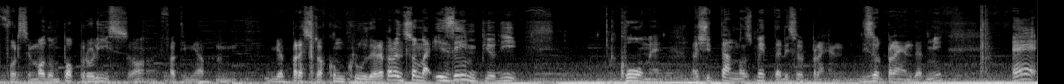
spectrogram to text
forse in modo un po' prolisso, infatti mi, mi appresto a concludere, però insomma esempio di come la città non smetta di, sorprend- di sorprendermi è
